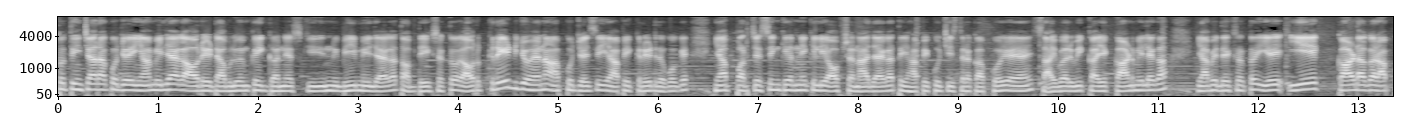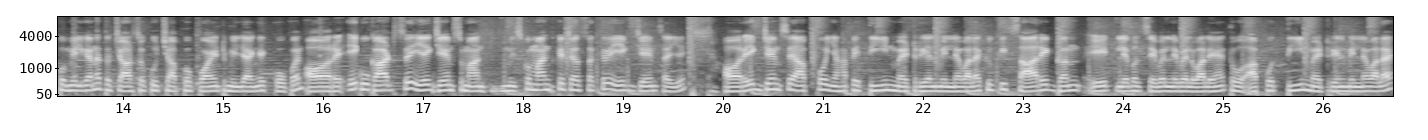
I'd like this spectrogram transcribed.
तो तीन चार आपको जो है यहाँ मिल जाएगा और ये डब्ल्यू एम की गन स्किन भी मिल जाएगा। तो आप देख सकते हो। और क्रेड जो है ना, आपको जैसे यहाँ पे क्रेड देखोगे, यहाँ परचेसिंग करने के लिए ऑप्शन आ जाएगा। तो यहाँ पे कुछ इस तरह का आपको साइबर वीक का एक कार्ड मिलेगा। यहाँ पे देख सकते हो, ये ये कार्ड अगर आपको मिल गया ना तो 400 कुछ आपको पॉइंट मिल जाएँगे कूपन और एक कार्ड से एक जेम्स मान, इसको मान के चल सकते हो, एक जेम्स है ये। और एक जेम से आपको यहाँ पे तीन मटेरियल मिलने वाला है, क्योंकि सारे gun eight level seven level वाले हैं तो आपको तीन मटेरियल मिलने वाला है।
